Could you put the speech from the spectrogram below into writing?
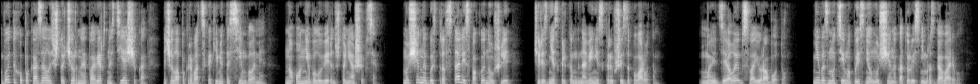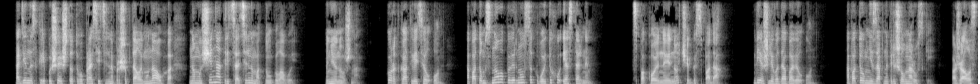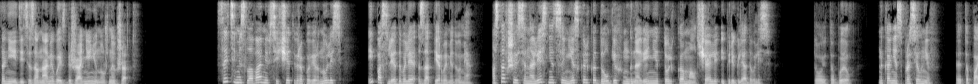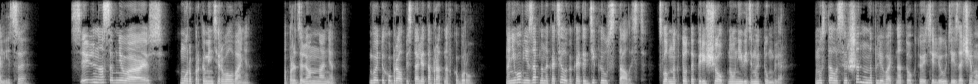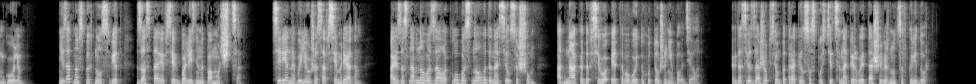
Войтыху показалось, что черная поверхность ящика начала покрываться какими-то символами, но он не был уверен, что не ошибся. Мужчины быстро встали и спокойно ушли, через несколько мгновений скрывшись за поворотом. «Мы делаем свою работу», – невозмутимо пояснил мужчина, который с ним разговаривал. Один из крепышей что-то вопросительно прошептал ему на ухо, но мужчина отрицательно мотнул головой. «Не нужно», – коротко ответил он, а потом снова повернулся к Войтуху и остальным. «Спокойной ночи, господа», – вежливо добавил он. А потом внезапно перешел на русский. «Пожалуйста, не идите за нами во избежание ненужных жертв». С этими словами все четверо повернулись и последовали за первыми двумя. Оставшиеся на лестнице несколько долгих мгновений только молчали и переглядывались. «Кто это был?» – наконец спросил Нев. «Это полиция?» «Сильно сомневаюсь», – хмуро прокомментировал Ваня. «Определенно нет». Войтых убрал пистолет обратно в кобуру. На него внезапно накатила какая-то дикая усталость словно кто-то перещелкнул невидимый тумблер. Ему стало совершенно наплевать на то, кто эти люди и зачем им голем. Внезапно вспыхнул свет, заставив всех болезненно поморщиться. Сирены выли уже совсем рядом, а из основного зала клуба снова доносился шум. Однако до всего этого Войтуху тоже не было дела. Когда свет зажегся, он поторопился спуститься на первый этаж и вернуться в коридор.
